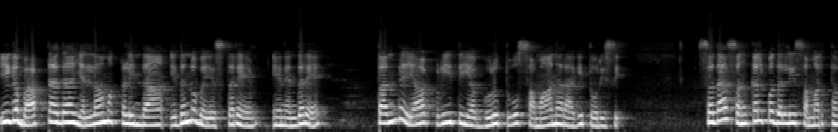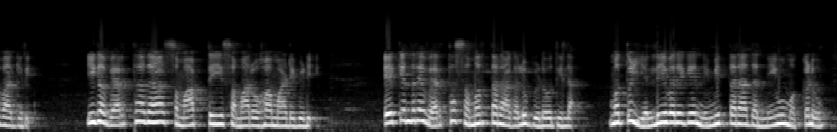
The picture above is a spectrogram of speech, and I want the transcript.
ಈಗ ಬಾಪ್ತಾದ ಎಲ್ಲ ಮಕ್ಕಳಿಂದ ಇದನ್ನು ಬಯಸ್ತಾರೆ ಏನೆಂದರೆ, ತಂದೆಯ ಪ್ರೀತಿಯ ಗುರುತು ಸಮಾನರಾಗಿ ತೋರಿಸಿ. ಸದಾ ಸಂಕಲ್ಪದಲ್ಲಿ ಸಮರ್ಥವಾಗಿರಿ. ಈಗ ವ್ಯರ್ಥದ ಸಮಾಪ್ತಿ ಸಮಾರೋಹ ಮಾಡಿಬಿಡಿ. ಏಕೆಂದರೆ ವ್ಯರ್ಥ ಸಮರ್ಥರಾಗಲು ಬಿಡೋದಿಲ್ಲ. ಮತ್ತು ಎಲ್ಲಿಯವರೆಗೆ ನಿಮಿತ್ತರಾದ ನೀವು ಮಕ್ಕಳು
